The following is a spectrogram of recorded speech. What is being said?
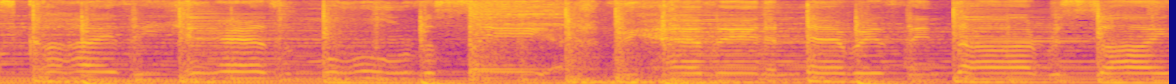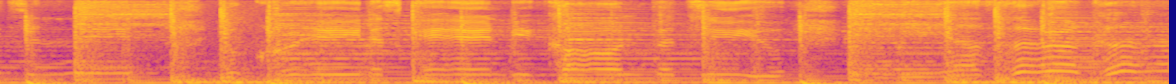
the sky, the air, the moon, the sea, the heaven and everything that resides in it. No greatness can be compared to you, any other girl.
